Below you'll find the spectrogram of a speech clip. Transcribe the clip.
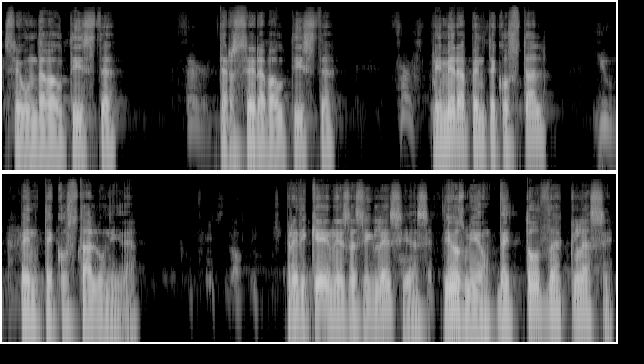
Segunda Bautista, Tercera Bautista, Primera Pentecostal, Pentecostal Unida. Prediqué en esas iglesias, Dios mío, de toda clase.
